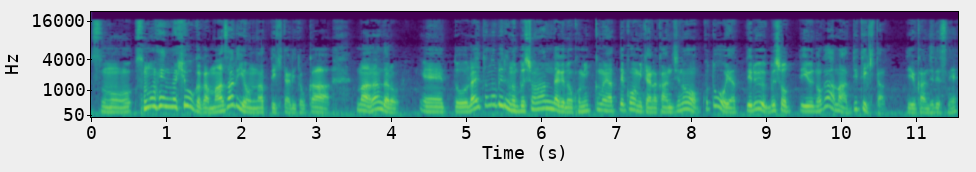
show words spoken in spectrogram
そのその辺の評価が混ざるようになってきたりとか、まあ、なんだろうえーっと、ライトノベルの部署なんだけどコミックもやっていこうみたいな感じのことをやってる部署っていうのが、まあ、出てきた。っていう感じですね。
